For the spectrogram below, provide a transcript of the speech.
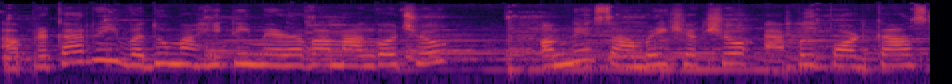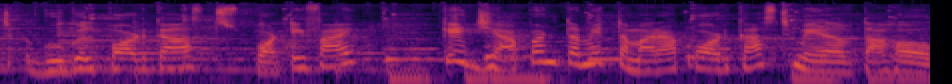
આ પ્રકારની વધુ માહિતી મેળવવા માંગો છો અમને સાંભળી શકશો Apple podcast Google podcast Spotify કે જ્યાં પણ તમે તમારા પોડકાસ્ટ મેળવતા હોવ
